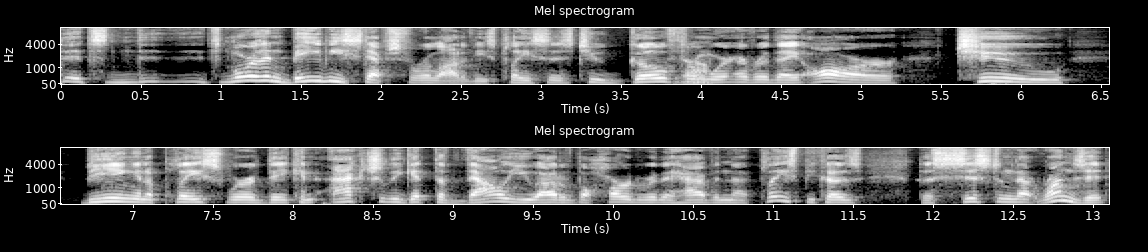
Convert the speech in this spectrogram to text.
it's it's more than baby steps for a lot of these places to go from yeah. wherever they are to being in a place where they can actually get the value out of the hardware they have in that place because the system that runs it,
